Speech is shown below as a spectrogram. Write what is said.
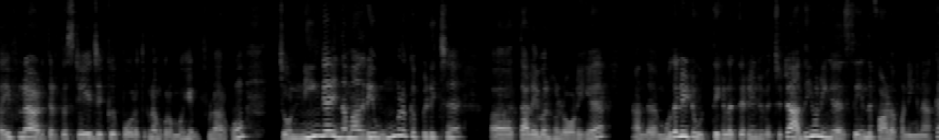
லைஃப்பில் அடுத்தடுத்த ஸ்டேஜுக்கு போகிறதுக்கு நமக்கு ரொம்ப ஹெல்ப்ஃபுல்லாக இருக்கும். ஸோ நீங்கள் இந்த மாதிரி உங்களுக்கு பிடிச்ச தலைவர்களுடைய அந்த முதலீட்டு உத்திகளை தெரிஞ்சு வச்சுட்டு, அதையும் நீங்கள் சேர்ந்து ஃபாலோ பண்ணிங்கனாக்க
